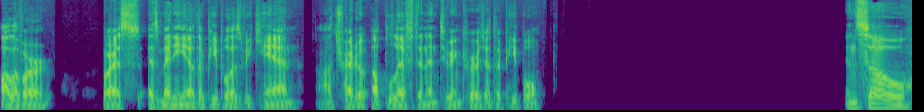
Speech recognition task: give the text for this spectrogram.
all of our, or as as many other people as we can. Uh, try to uplift and then to encourage other people. And so,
